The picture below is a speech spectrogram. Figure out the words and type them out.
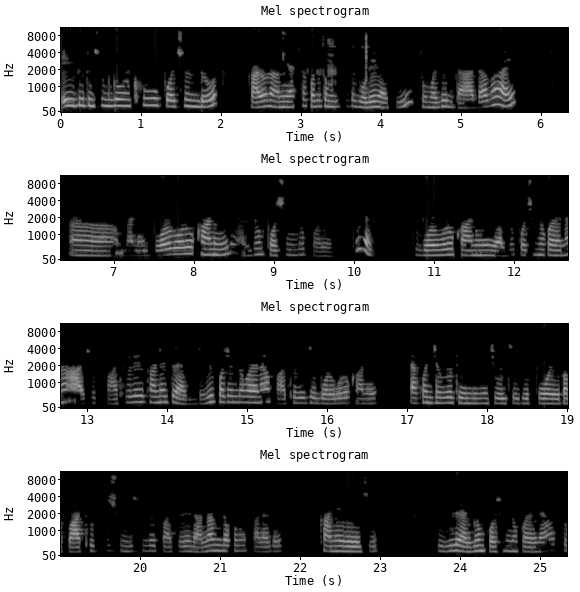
এই দুটো ঝুমকো আমার খুব পছন্দ। কারণ আমি একটা কথা তোমাদের সাথে বলে রাখি, তোমাদের দাদা ভাই মানে বড় বড় কানের একদম পছন্দ করে না, ঠিক আছে? তো বড় বড় কানের একদম পছন্দ করে না, আর সব পাথরের কানে তো একদমই পছন্দ করে না। পাথরের যে বড় বড় কানের এখন যেগুলো ট্রেন্ডিংয়ে চলছে যে পরে বা পাথর কি সুন্দর সুন্দর পাথরের নানান রকমের কালারের কানে রয়েছে, সেগুলো একদম পছন্দ করে না। তো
